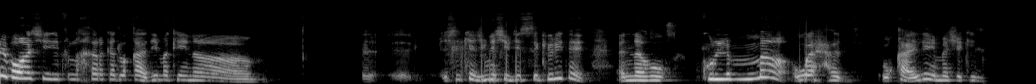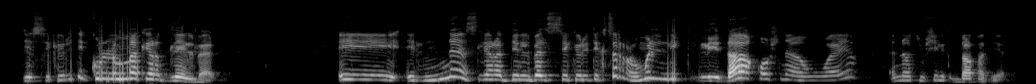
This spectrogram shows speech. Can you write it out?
مي بون هادشي في الآخر كتلقاه ديما كاينة اش اللي كيعجبني شي ديال السيكوريتي أنه كل ما واحد وقع ليه مشاكل ديال ال sécurité؟ كل ما كيرد ليه البال. إي الناس اللي رادين البال ال sécurité أكثر هما اللي اللي ضاقوا شنو هو أنه تمشي لك ال data ديالك.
